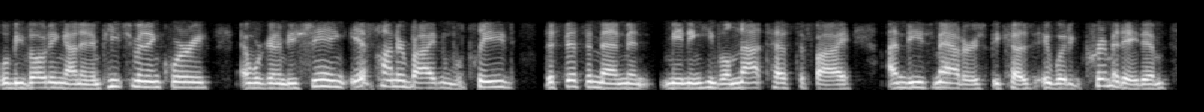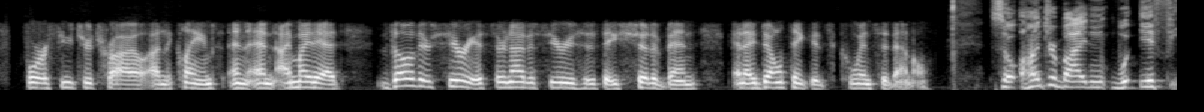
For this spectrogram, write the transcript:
We'll be voting on an impeachment inquiry, and we're going to be seeing if Hunter Biden will plead the Fifth Amendment, meaning he will not testify on these matters because it would incriminate him for a future trial on the claims. And and I might add, though they're serious, they're not as serious as they should have been, and I don't think it's coincidental. So Hunter Biden, if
